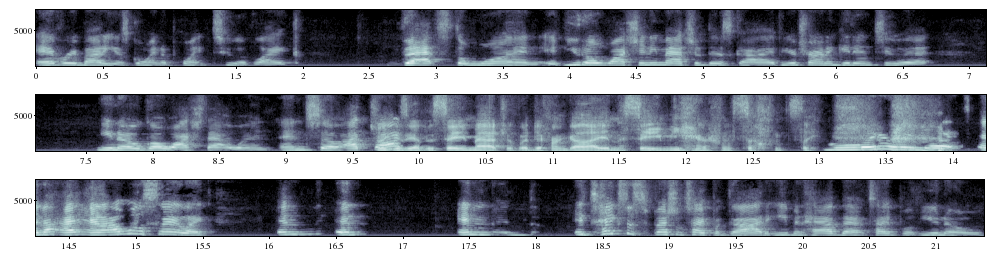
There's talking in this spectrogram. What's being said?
everybody is going to point to of like that's the one. If you don't watch any match of this guy, if you're trying to get into it. You know, go watch that one. And so I thought because he had the same match with a different guy in the same year. so it's like, literally nuts. And I and I will say like, and and and it takes a special type of guy to even have that type of you know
